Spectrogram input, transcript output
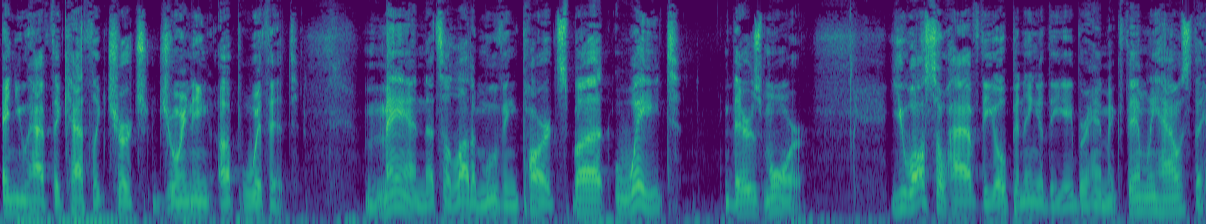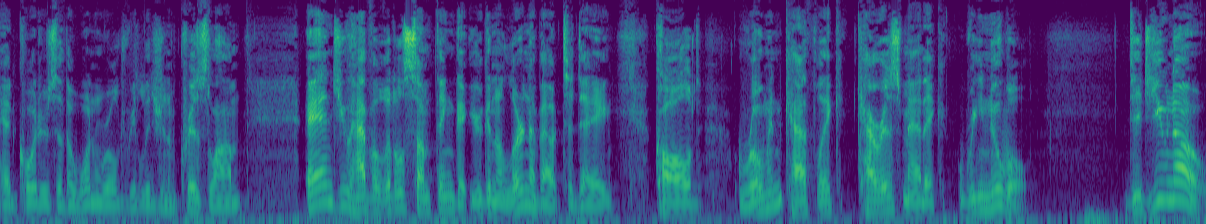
and you have the Catholic Church joining up with it. Man, that's a lot of moving parts, but wait, there's more. You also have the opening of the Abrahamic Family House, the headquarters of the One World Religion of Chrislam, and you have a little something that you're going to learn about today called Roman Catholic Charismatic Renewal. Did you know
